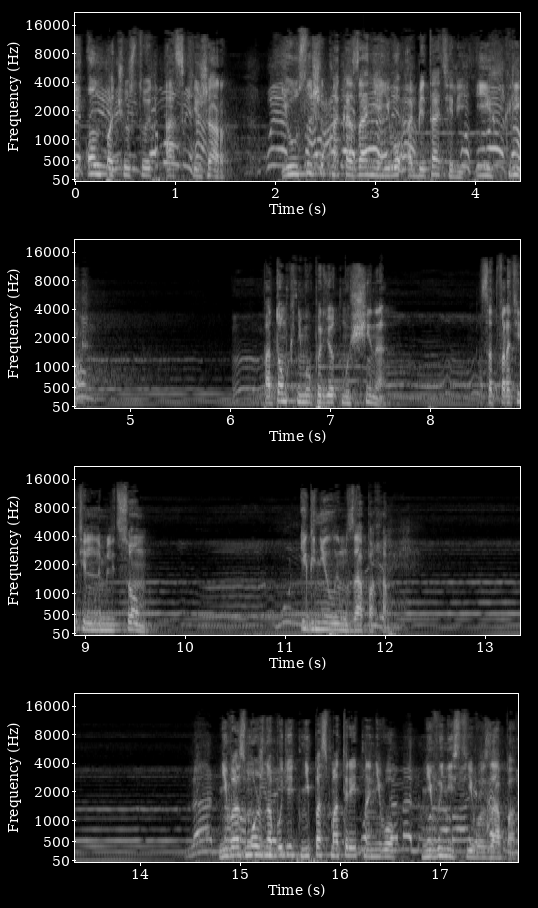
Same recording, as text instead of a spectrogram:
И он почувствует адский жар и услышит наказание его обитателей и их крик. Потом к нему придет мужчина с отвратительным лицом и гнилым запахом. Невозможно будет не посмотреть на него, не вынести его запах.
